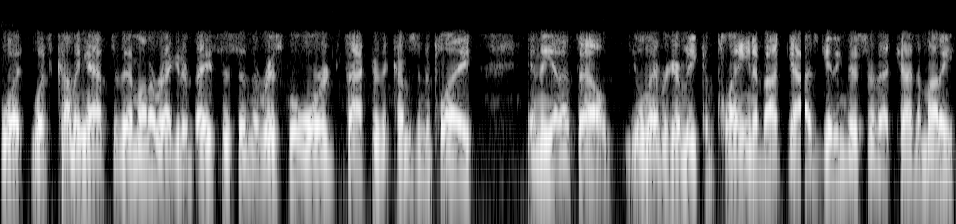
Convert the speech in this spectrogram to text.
what what's coming after them on a regular basis and the risk reward factor that comes into play in the NFL, you'll never hear me complain about guys getting this or that kind of money.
